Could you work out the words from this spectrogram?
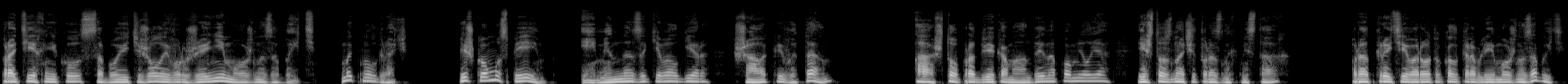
«Про технику с собой и тяжелое вооружение можно забыть», — мыкнул грач. «Пешком успеем. «Именно», — закивал Гера. «Шаг, и вы там». «А что про две команды?» — напомнил я. «И что значит в разных местах?» «Про открытие ворот около кораблей можно забыть».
